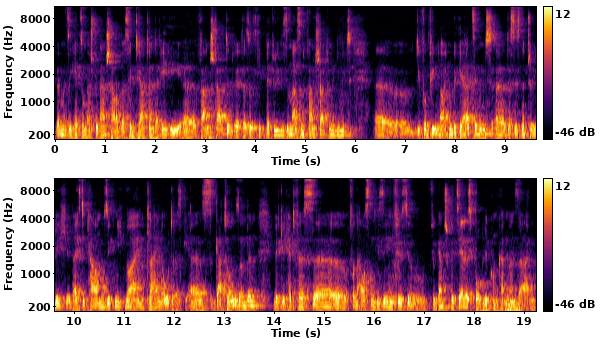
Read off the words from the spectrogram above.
wenn man sich jetzt zum Beispiel anschaut, was im Theater an der äh, veranstaltet wird, also es gibt natürlich diese Massenveranstaltungen, die mit äh, die von vielen Leuten begehrt sind, äh, das ist natürlich, da ist die Kammermusik nicht nur ein Kleinod als, als Gattung, sondern wirklich etwas äh, von außen gesehen für, so, für ganz spezielles Publikum, kann man mhm. sagen.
